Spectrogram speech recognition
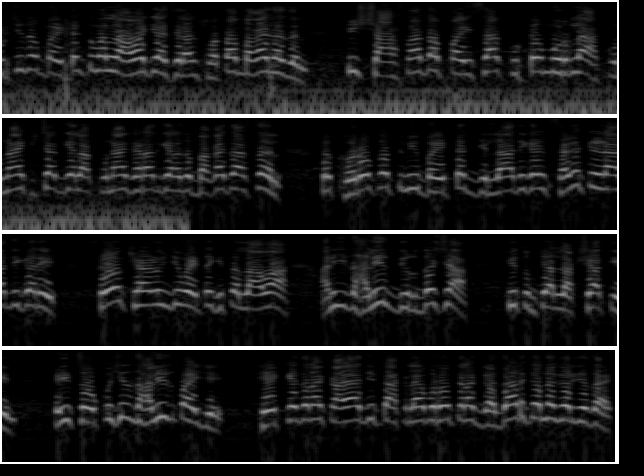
पुढची जर बैठक तुम्हाला लावायची असेल आणि स्वतः बघायचं असेल की शासनाचा पैसा कुठं मुरला कुणा खिशात गेला कुणा घरात गेला जर बघायचं असेल तर खरोखर तुम्ही बैठक जिल्हाधिकारी सगळे क्रीडा अधिकारी सर्व खेळाडूंची बैठक इथं लावा आणि ही दुर्दशा ही तुमच्या लक्षात येईल. ही चौकशी झालीच पाहिजे. ठेकेदारा काळ्या आधी टाकल्याबरोबर त्याला गजाड करणं गरजेचं आहे.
